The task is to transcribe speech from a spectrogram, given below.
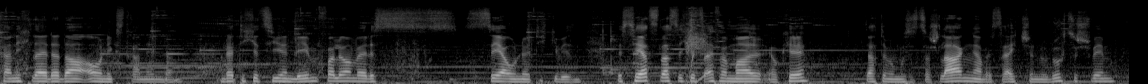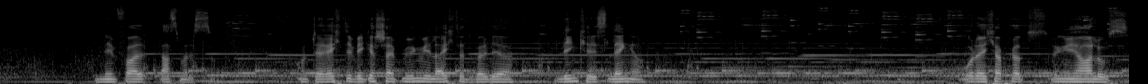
kann ich leider da auch nichts dran ändern. Und hätte ich jetzt hier ein Leben verloren, wäre das sehr unnötig gewesen. Das Herz lasse ich jetzt einfach mal... Okay. Ich dachte, man muss es zerschlagen, aber es reicht schon nur durchzuschwimmen. In dem Fall lassen wir das so. Und der rechte Weg erscheint mir irgendwie leichter, weil der linke ist länger. Oder ich habe gerade irgendwie Halus.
